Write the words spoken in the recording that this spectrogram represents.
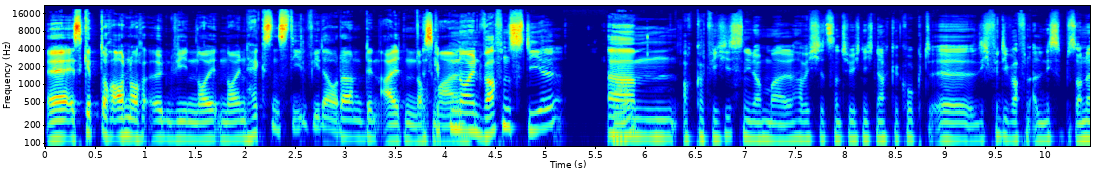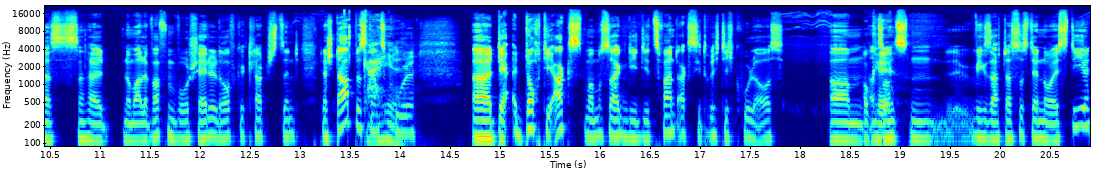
äh, es gibt doch auch noch irgendwie einen neu, neuen Hexenstil wieder oder den alten nochmal? Es gibt einen neuen Waffenstil. Aha. Ähm, oh Gott, wie hießen die nochmal? Habe ich jetzt natürlich nicht nachgeguckt. Äh, ich finde die Waffen alle nicht so besonders. Es sind halt normale Waffen, wo Schädel drauf geklatscht sind. Der Stab ist ganz Geil. cool. Äh, der, doch, die Axt, man muss sagen, die, die Zweihandaxt sieht richtig cool aus. Ähm, Okay. Ansonsten, wie gesagt, das ist der neue Stil.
